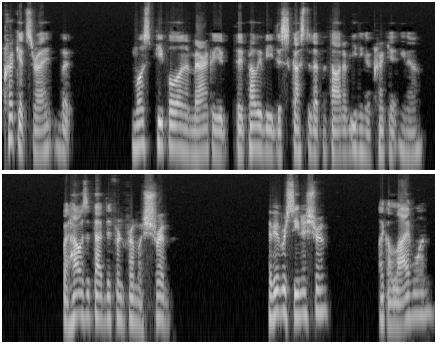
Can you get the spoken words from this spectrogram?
crickets, right? But most people in America, they'd probably be disgusted at the thought of eating a cricket, you know? But how is it that different from a shrimp? Have you ever seen a shrimp? Like a live one?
